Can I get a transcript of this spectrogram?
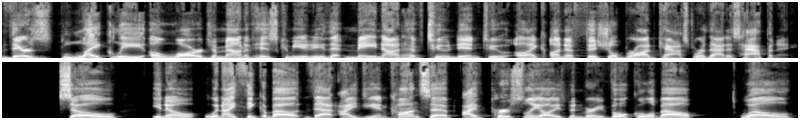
there's likely a large amount of his community that may not have tuned into a, like unofficial broadcast where that is happening. So, you know, when I think about that idea and concept, I've personally always been very vocal about, well,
